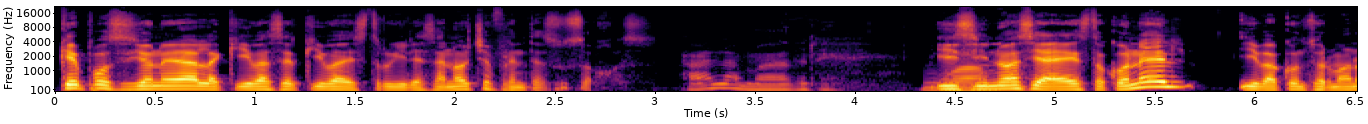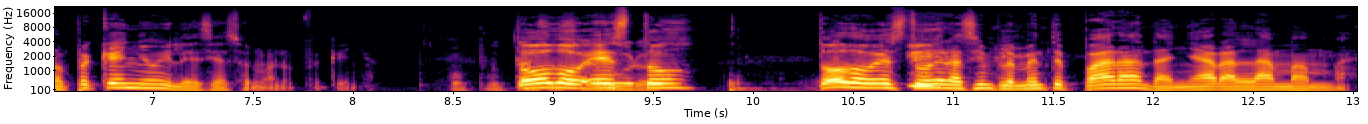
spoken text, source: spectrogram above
qué posición era la que iba a ser que iba a destruir esa noche frente a sus ojos. A la madre. Y Wow. si no hacía esto con él, iba con su hermano pequeño y le decía a su hermano pequeño. Todo seguros. esto, todo esto era simplemente para dañar a la mamá.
